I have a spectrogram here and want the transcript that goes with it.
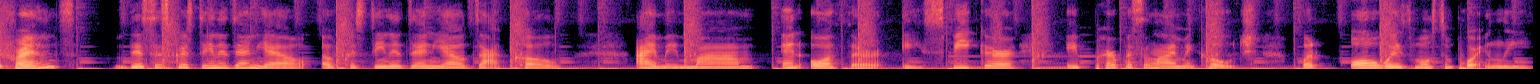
friends, this is Christina Danielle of ChristinaDanielle.co. I am a mom, an author, a speaker, a purpose alignment coach, but always, most importantly,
